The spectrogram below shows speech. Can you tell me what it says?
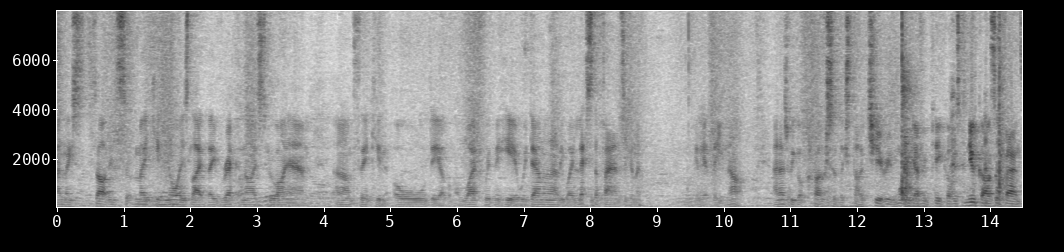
and they started sort of making noise like they recognised who I am. And I'm thinking, oh dear, I've got my wife with me here. We're down an alleyway. Leicester fans are gonna, we're gonna get beaten up. And as we got closer, they started cheering. One Gavin Peacock Newcastle fans,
